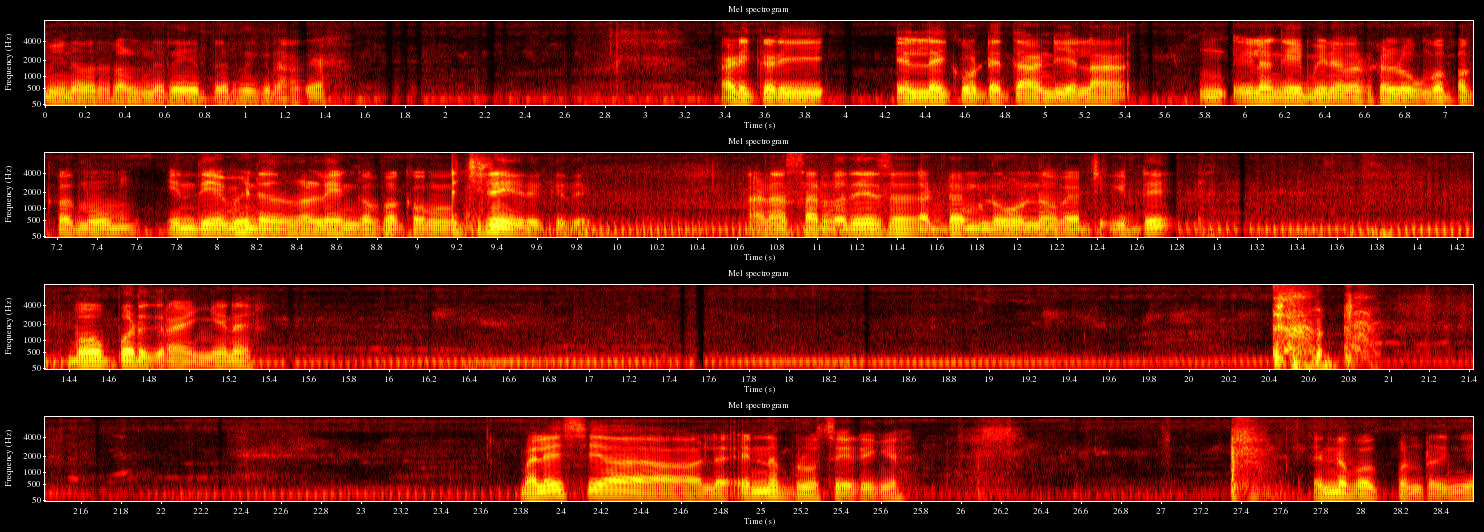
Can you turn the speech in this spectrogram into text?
மீனவர்கள் நிறைய பேர் இருக்கிறாங்க. அடிக்கடி எல்லை கோட்டை தாண்டி எல்லாம் இலங்கை மீனவர்கள் உங்கள் பக்கமும் இந்திய மீனவர்கள் எங்கள் பக்கமும் பிரச்சனை இருக்குது. ஆனால் சர்வதேச சட்டம் ஒன்று வச்சுக்கிட்டு பௌப்படுக்கிறாங்கன்னு மலேசியாவில் என்ன ப்ரோ செய்கிறீங்க என்ன ஒர்க் பண்ணுறீங்க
